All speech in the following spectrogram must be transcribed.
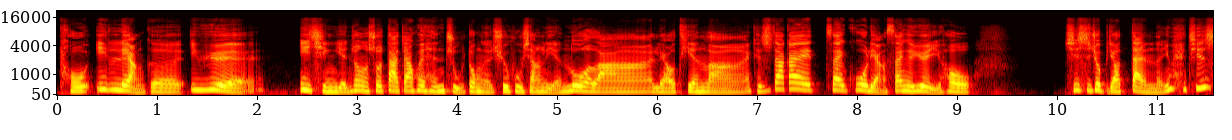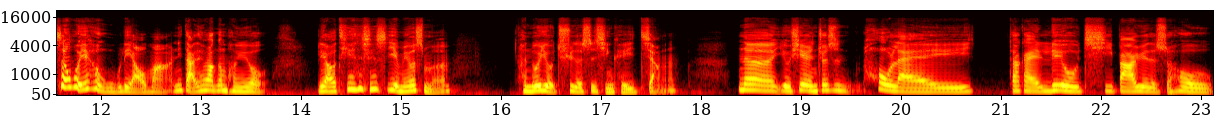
头一两个一月疫情严重的时候，大家会很主动的去互相联络啦、聊天啦。可是大概再过两三个月以后，其实就比较淡了，因为 其实生活也很无聊嘛。你打电话跟朋友聊天，其实也没有什么很多有趣的事情可以讲。那有些人就是后来大概六七八月的时候，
